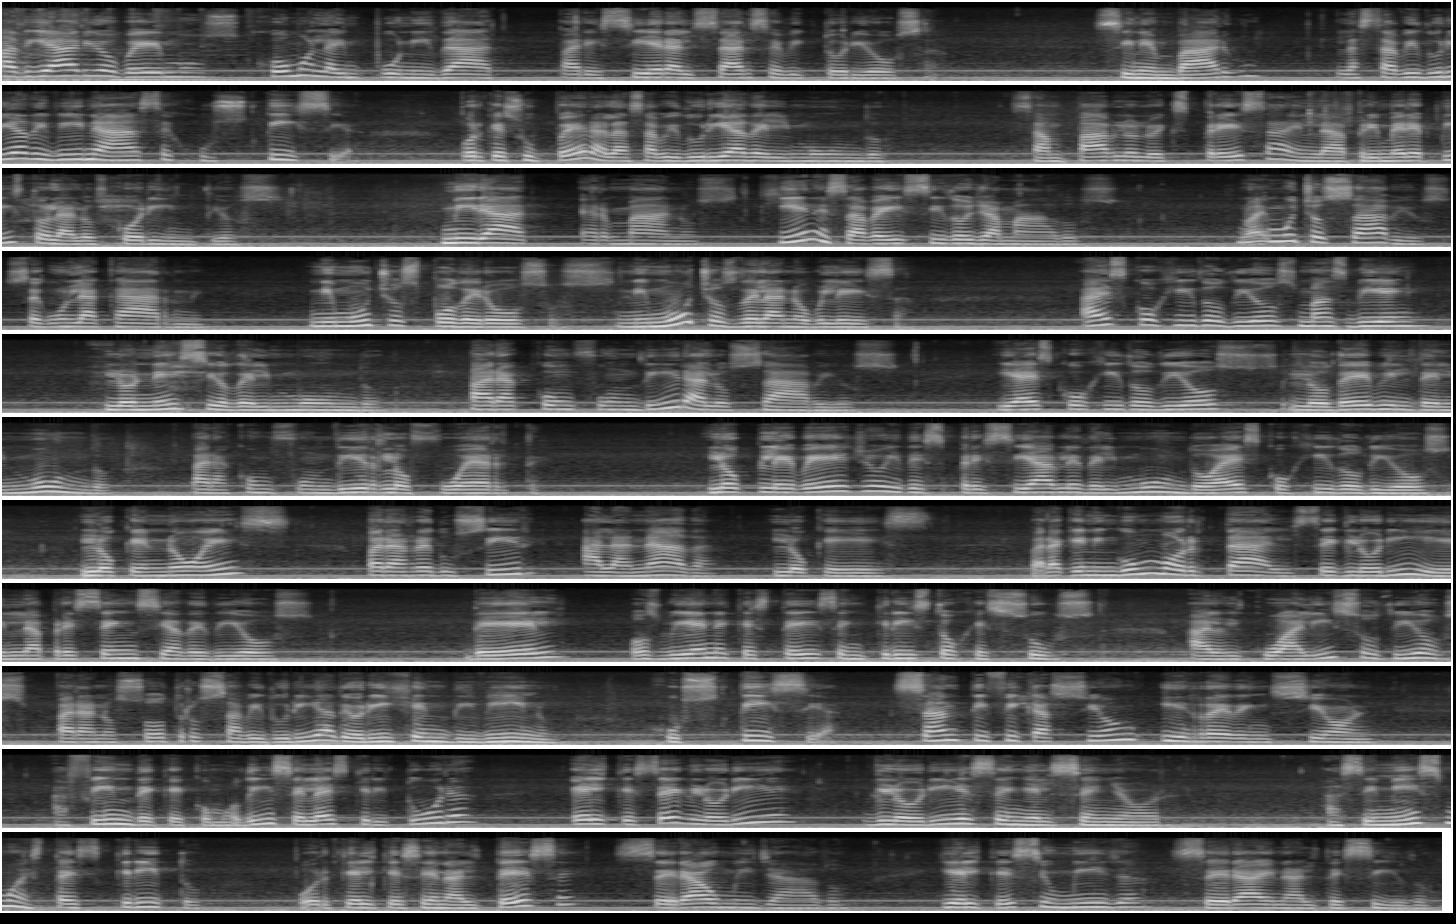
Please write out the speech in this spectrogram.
A diario vemos cómo la impunidad pareciera alzarse victoriosa. Sin embargo, la sabiduría divina hace justicia porque supera la sabiduría del mundo. San Pablo lo expresa en la primera epístola a los Corintios. Mirad, hermanos, ¿quiénes habéis sido llamados? No hay muchos sabios, según la carne, ni muchos poderosos, ni muchos de la nobleza. Ha escogido Dios más bien lo necio del mundo para confundir a los sabios, y ha escogido Dios lo débil del mundo para confundir lo fuerte. Lo plebeyo y despreciable del mundo ha escogido Dios, lo que no es, para reducir a la nada lo que es, para que ningún mortal se gloríe en la presencia de Dios. De Él os viene que estéis en Cristo Jesús, al cual hizo Dios para nosotros sabiduría de origen divino, justicia, santificación y redención, a fin de que, como dice la Escritura, el que se gloríe, gloríese en el Señor. Asimismo está escrito, porque el que se enaltece será humillado, y el que se humilla será enaltecido.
